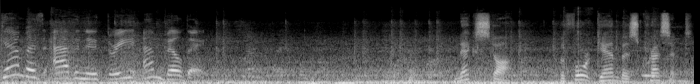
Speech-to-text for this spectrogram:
Gambas Avenue 3, M Building. Next stop, before Gambas Crescent.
